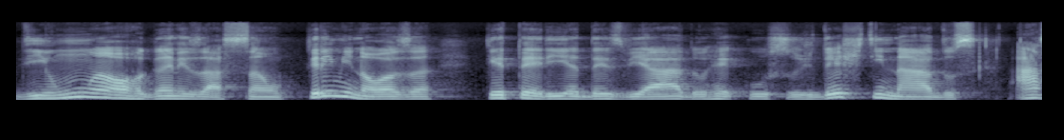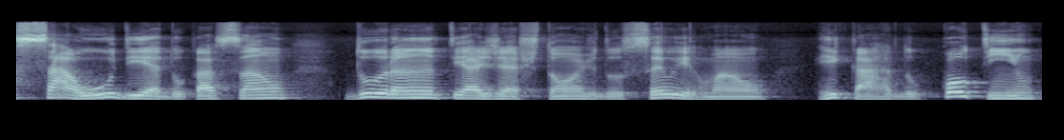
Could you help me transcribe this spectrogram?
de uma organização criminosa que teria desviado recursos destinados à saúde e educação durante as gestões do seu irmão Ricardo Coutinho,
